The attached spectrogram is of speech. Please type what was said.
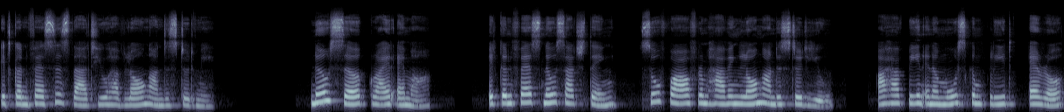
It confesses that you have long understood me. No, sir, cried Emma. It confessed no such thing, so far from having long understood you. I have been in a most complete error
